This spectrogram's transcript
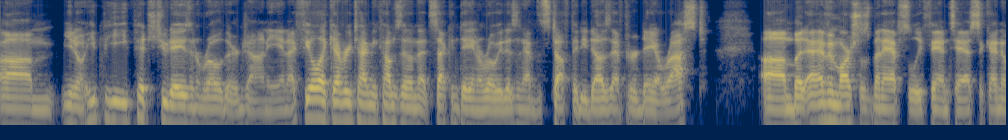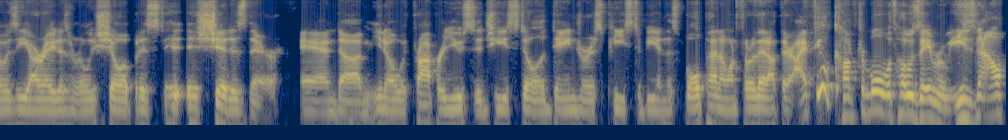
Um, you know, he he pitched two days in a row there, Johnny, and I feel like every time he comes in on that second day in a row, he doesn't have the stuff that he does after a day of rest. Um, but Evan Marshall's been absolutely fantastic. I know his ERA doesn't really show it, but his his, shit is there. And um, you know, with proper usage, he's still a dangerous piece to be in this bullpen. I want to throw that out there. I feel comfortable with Jose Ruiz now.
